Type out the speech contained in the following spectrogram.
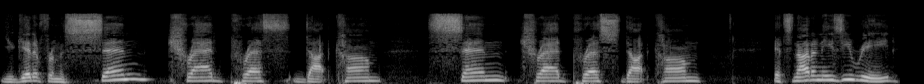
You get it from sentradpress.com. Sentradpress.com. It's not an easy read.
